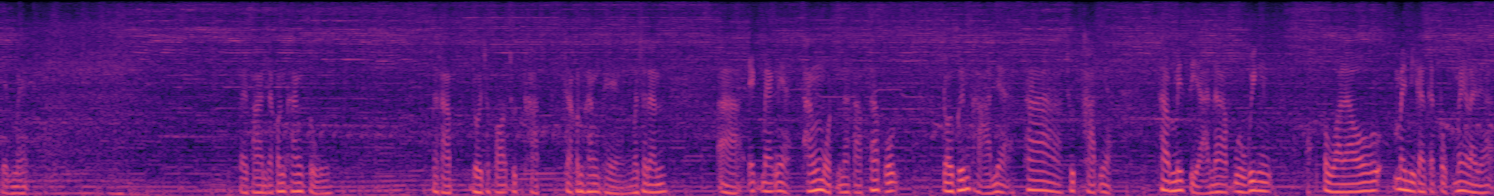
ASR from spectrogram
เห็นไหม สายพานจะค่อนข้างสูงนะครับ โดยเฉพาะชุดขัดจะค่อนข้างแพง เพราะฉะนั้นอ่า X Max เนี่ยทั้งหมดนะครับ ถ้าพบโดยพื้นฐานเนี่ย ถ้าชุดคัดเนี่ย ถ้าไม่เสียนะครับบูวิ่งออกตัวแล้วไม่มีการกระตุกไม่อะไรเนี่ย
